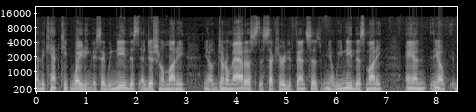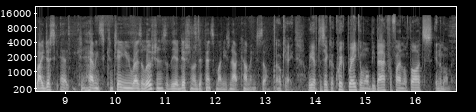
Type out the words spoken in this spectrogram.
and they can't keep waiting. They say we need this additional money. You know, General Mattis, the Secretary of Defense, says you know we need this money, and you know by just having continuing resolutions, the additional defense money is not coming. So. Okay, we have to take a quick break and we'll be back for final thoughts in a moment.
